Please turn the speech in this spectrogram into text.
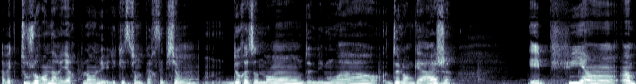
avec toujours en arrière-plan les, questions de perception, de raisonnement, de mémoire, de langage, et puis un,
